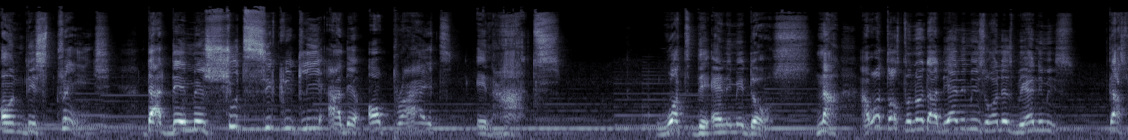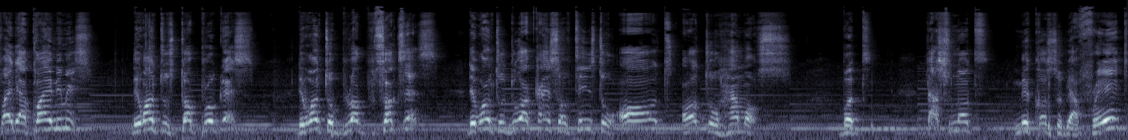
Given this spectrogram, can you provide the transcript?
on the strange, that they may shoot secretly at the upright in heart. What the enemy does. Now, I want us to know that the enemies will always be enemies. That's why they are called enemies. They want to stop progress, they want to block success, they want to do all kinds of things to hurt or to harm us. But that should not make us to be afraid.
